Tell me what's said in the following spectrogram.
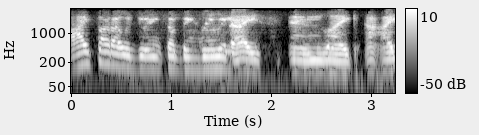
I thought I was doing something really nice, and like I, I,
